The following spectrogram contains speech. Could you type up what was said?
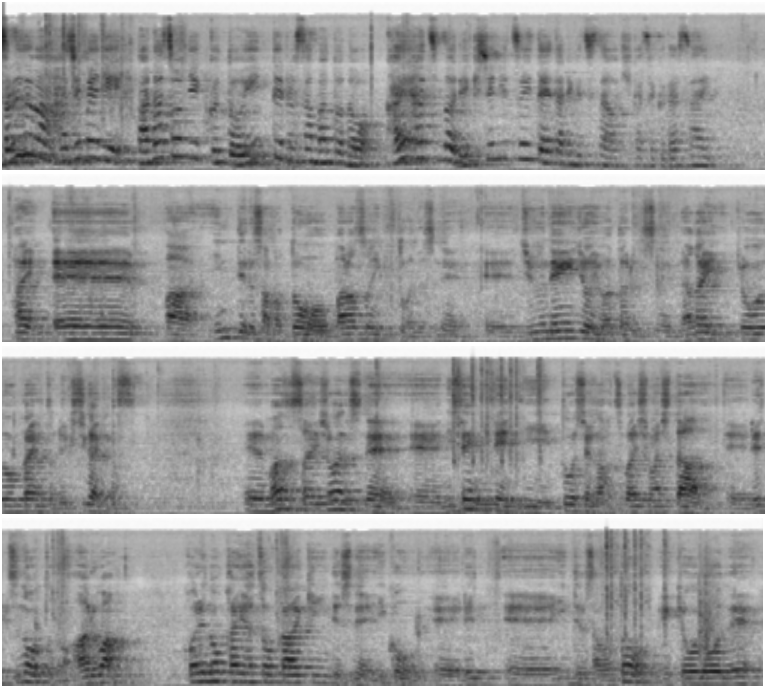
それでは初めにパナソニックとインテル様との開発の歴史について谷口さんお聞かせくださいはい、えーまあ、インテル様とパナソニックとはですね、えー、10年以上にわたるですね長い共同開発の歴史があります、えー、まず最初はですね、えー、2002年に当社が発売しました、えー、レッツノートの R1 これの開発を皮切りにですね以降、えーレえー、インテル様と共同で、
